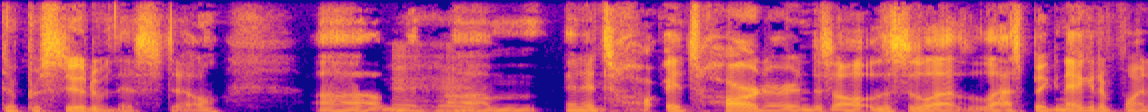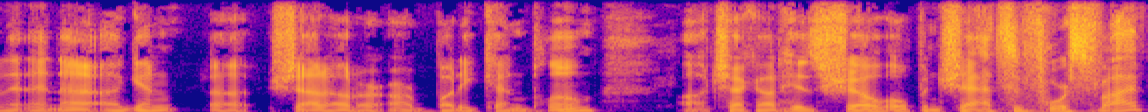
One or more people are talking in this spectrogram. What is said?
the pursuit of this still um, Mhm. um, and it's it's harder. And this all this is the last big negative point. And, uh, again, uh, shout out our, our buddy Ken Plume. Uh, check out his show, Open Chats at Force Five.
